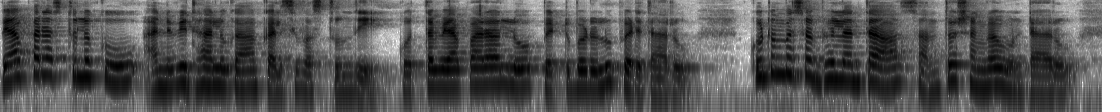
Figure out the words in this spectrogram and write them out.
వ్యాపారస్తులకు అన్ని విధాలుగా కలిసి వస్తుంది. కొత్త వ్యాపారాల్లో పెట్టుబడులు పెడతారు. కుటుంబ సభ్యులంతా సంతోషంగా ఉంటారు.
